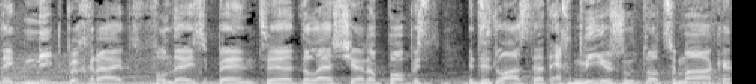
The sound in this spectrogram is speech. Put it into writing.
Die ik niet begrijp van deze band, eh, The Last Shadow Puppets. Het is de laatste tijd echt meer zoet wat ze maken.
